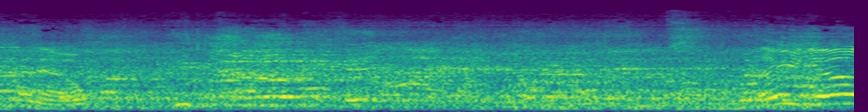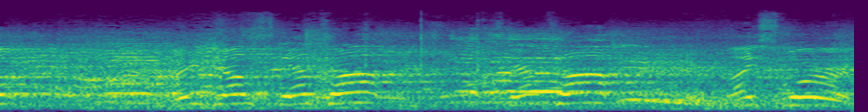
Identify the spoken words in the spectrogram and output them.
I know. There you go. There you go. Stand top. Stand top. Nice work.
